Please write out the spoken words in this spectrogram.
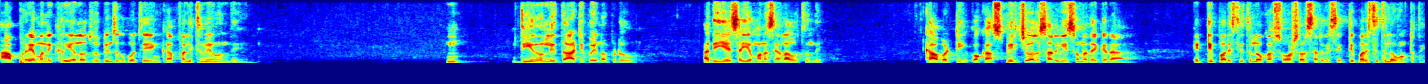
ఆ ప్రేమని క్రియలో చూపించకపోతే ఇంకా ఫలితం ఏముంది? దీనుల్ని దాటిపోయినప్పుడు అది ఏసయ్య మనసు ఎలా అవుతుంది? కాబట్టి ఒక స్పిరిచువల్ సర్వీస్ ఉన్న దగ్గర ఎట్టి పరిస్థితుల్లో ఒక సోషల్ సర్వీస్ ఎట్టి పరిస్థితుల్లో ఉంటుంది.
